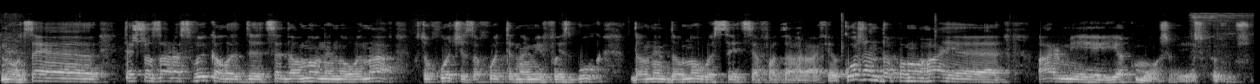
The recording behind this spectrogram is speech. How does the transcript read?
Ну, це те, що зараз виклали, де- це давно не новина. Хто хоче, заходьте на мій Фейсбук. Давним-давно висить ця фотографія. Кожен допомагає армії як може. Я ж кажу, що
